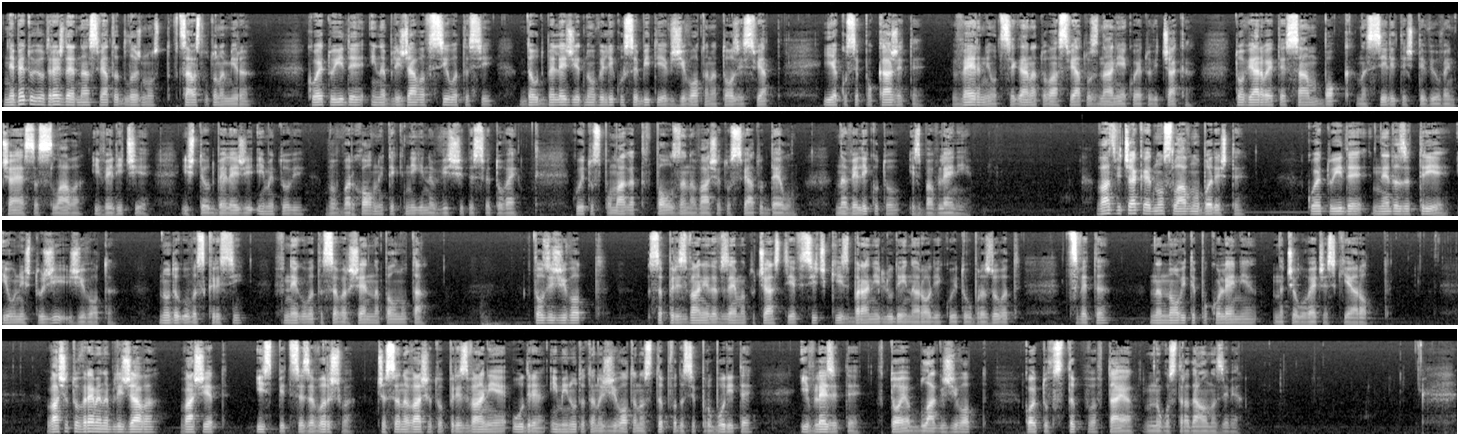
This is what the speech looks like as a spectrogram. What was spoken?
Небето ви отрежда една свята длъжност в Царството на мира, което иде и наближава в силата си да отбележи едно велико събитие в живота на този свят и ако се покажете верни от сега на това свято знание, което ви чака, то вярвайте сам Бог на силите ще ви увенчае с слава и величие и ще отбележи името ви във върховните книги на висшите светове, които спомагат в полза на вашето свято дело, на великото избавление. Вас ви чака едно славно бъдеще, което иде не да затрие и унищожи живота, но да го възкреси в неговата съвършенна пълнота. В този живот са призвани да вземат участие всички избрани люди и народи, които образуват цвета на новите поколения на човеческия род. Вашето време наближава, вашият изпит се завършва, часа на вашето призвание удря и минутата на живота настъпва да се пробудите и влезете в този благ живот, който встъпва в тая многострадална земя.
